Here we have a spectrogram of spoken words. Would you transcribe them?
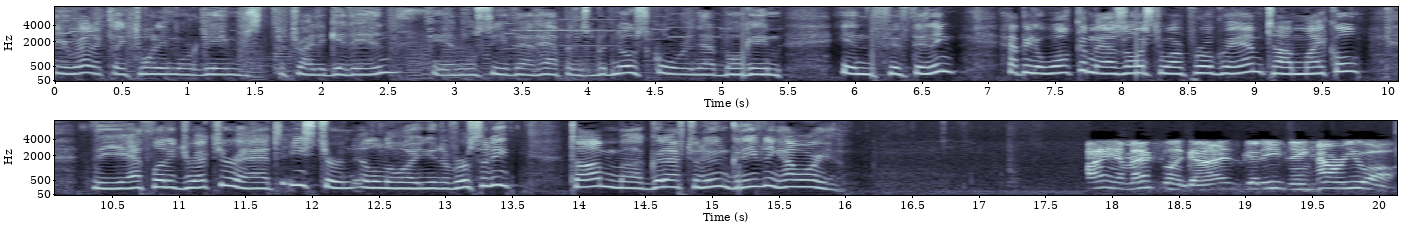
theoretically 20 more games to try to get in, and we'll see if that happens. But no score in that ball game in the fifth inning. Happy to welcome, as always, to our program Tom Michael, the athletic director at Eastern Illinois University. Tom, uh, good afternoon, good evening. How are you? I am excellent, guys. Good evening. How are you all?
